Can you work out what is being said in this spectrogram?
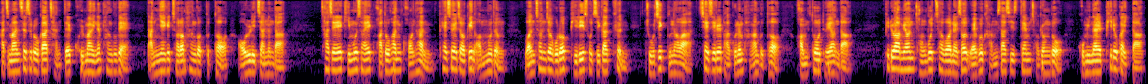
하지만 스스로가 잔뜩 골마 있는 판국에 남 얘기처럼 한 것부터 어울리지 않는다. 차제의 기무사의 과도한 권한, 폐쇄적인 업무 등 원천적으로 비리 소지가 큰 조직 문화와 체질을 바꾸는 방안부터 검토돼야 한다. 필요하면 정부 차원에서 외부 감사 시스템 적용도 고민할 필요가 있다.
